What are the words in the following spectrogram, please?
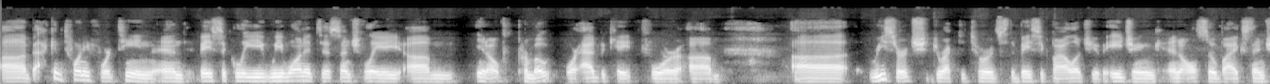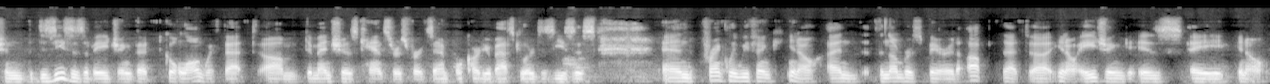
Uh, back in 2014, and basically we wanted to essentially, um, you know, promote or advocate for um, uh, research directed towards the basic biology of aging and also by extension the diseases of aging that go along with that um, dementias cancers for example cardiovascular diseases. And frankly we think you know and the numbers bear it up that uh, you know aging is a you know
